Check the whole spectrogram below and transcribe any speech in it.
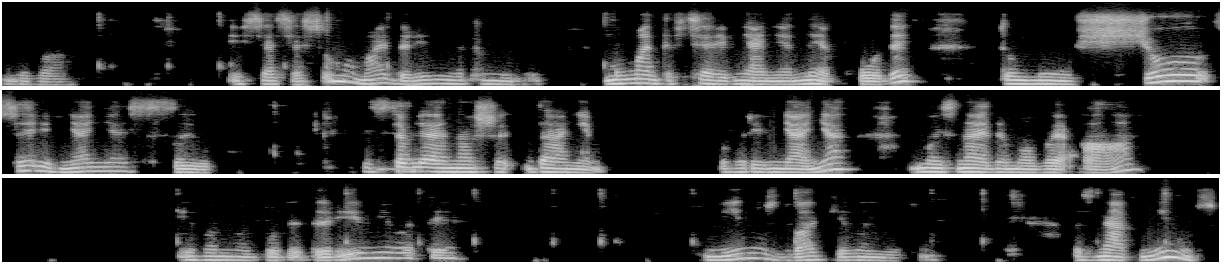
2. І вся ця сума має дорівнювати нулю. Моменти в це рівняння не входять, тому що це рівняння сил. Підставляє наші дані в рівняння, ми знайдемо ВА, і воно буде дорівнювати мінус 2 кН. Знак мінус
